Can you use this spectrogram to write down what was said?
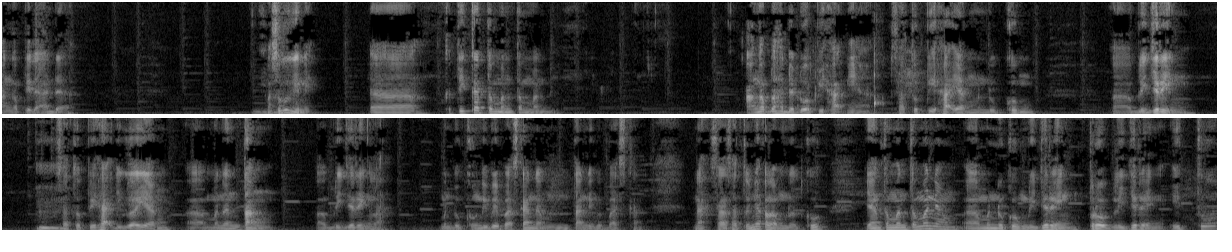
anggap tidak ada. Maksudku gini, eh, ketika teman-teman anggaplah ada dua pihak nih ya, satu pihak yang mendukung eh, Blijering, satu pihak juga yang eh, menentang uh, lah, mendukung dibebaskan dan menentang dibebaskan. Nah, salah satunya kalau menurutku, yang teman-teman yang eh, mendukung Blijering, pro Blijering itu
